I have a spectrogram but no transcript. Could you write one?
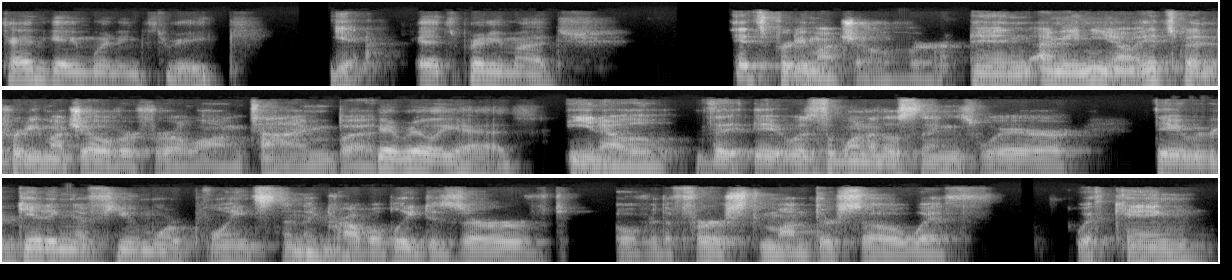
10 game winning streak. Yeah. It's pretty much it's pretty much over. And I mean, you know, it's been pretty much over for a long time, but it really has. You know, the, it was one of those things where they were getting a few more points than mm-hmm. they probably deserved over the first month or so with with King,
